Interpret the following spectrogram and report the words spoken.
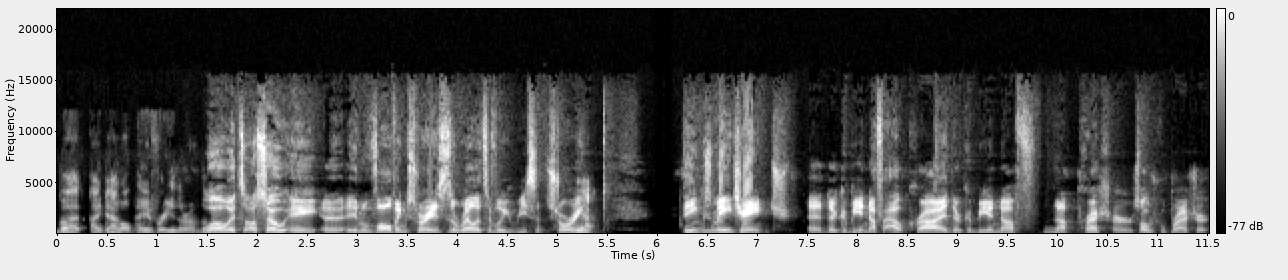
but I doubt I'll pay for either of them. Well, it's also a, a an evolving story. This is a relatively recent story. Yeah. Things may change. Uh, there could be enough outcry. There could be enough enough pressure, social pressure,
